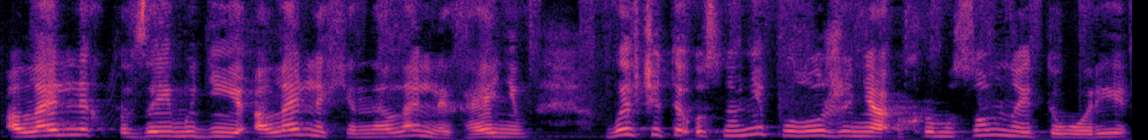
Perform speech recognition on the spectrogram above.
алельних взаємодії алельних і неалельних генів, вивчити основні положення хромосомної теорії,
